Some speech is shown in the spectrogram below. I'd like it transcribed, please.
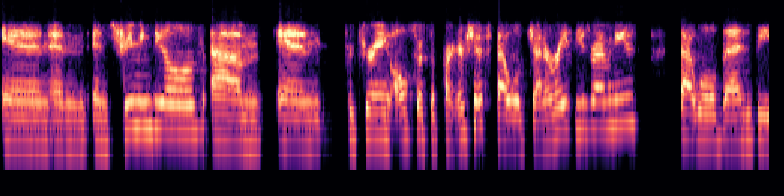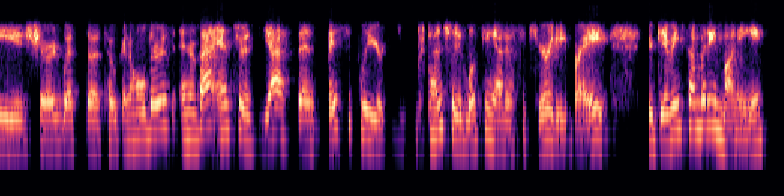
and, and, and streaming deals um, and procuring all sorts of partnerships that will generate these revenues that will then be shared with the token holders? And if that answer is yes, then basically you're potentially looking at a security, right? You're giving somebody money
